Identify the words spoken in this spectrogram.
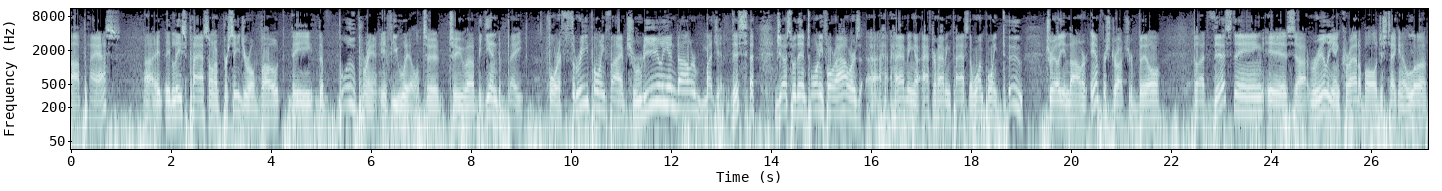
uh, pass, uh, at, at, least pass on a procedural vote, the the blueprint, if you will, to to uh, begin debate for a 3.5 trillion dollar budget. This just within 24 hours, uh, having uh, after having passed the 1.2 trillion dollar infrastructure bill but this thing is uh, really incredible. Just taking a look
